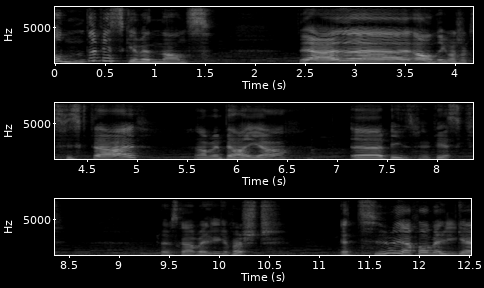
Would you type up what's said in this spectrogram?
andre fiskevennene hans. Det er eh, Jeg aner ikke hva slags fisk det er. Det er min piraja. Uh, Pinnsvinfisk. Hvem skal jeg velge først? Jeg tror jeg får velge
